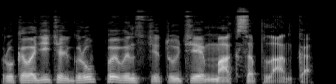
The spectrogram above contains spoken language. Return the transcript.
руководитель группы в институте Макса Планка.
